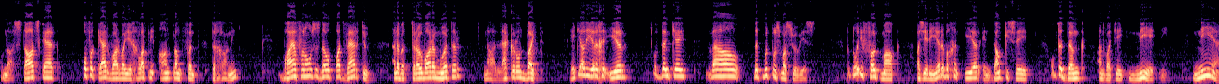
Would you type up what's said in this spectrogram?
om na 'n staatskerk of 'n kerk waarby jy glad nie aanklank vind te gaan nie. Baie van ons is nou op pad werk toe in 'n betroubare motor na 'n lekker ontbyt. Het jy al die Here geëer of dink jy wel dit moet mos maar so wees? Moet nooit die fout maak as jy die Here begin eer en dankie sê om te dink aan wat jy nie het nie. Nee,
